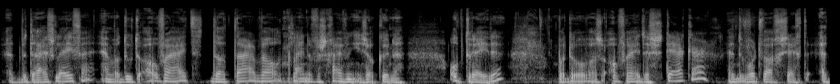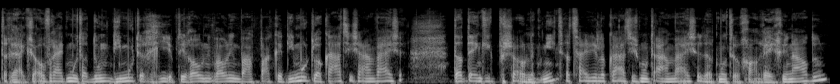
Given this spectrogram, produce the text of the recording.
het bedrijfsleven en wat doet de overheid, dat daar wel een kleine verschuiving in zou kunnen optreden. Waardoor we als overheden sterker, en er wordt wel gezegd, de Rijksoverheid moet dat doen, die moet de regie op die woningbouw pakken, die moet locaties aanwijzen. Dat denk ik persoonlijk niet, dat zij die locaties moeten aanwijzen. Dat moeten we gewoon regionaal doen.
